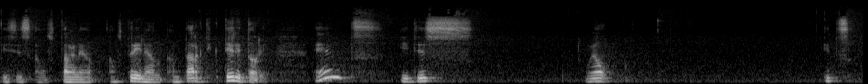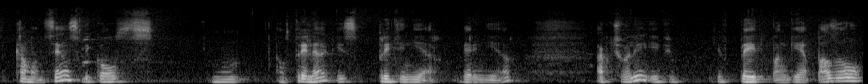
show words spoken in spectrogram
This is Australian, Australian Antarctic territory. And it is, well, it's common sense because um, Australia is pretty near, very near. Actually, if you have played Pangea Puzzle,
